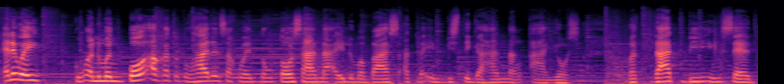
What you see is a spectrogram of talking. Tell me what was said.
Anyway, kung ano man po ang katotohanan sa kwentong to, sana ay lumabas at maimbestigahan ng ayos. But that being said,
